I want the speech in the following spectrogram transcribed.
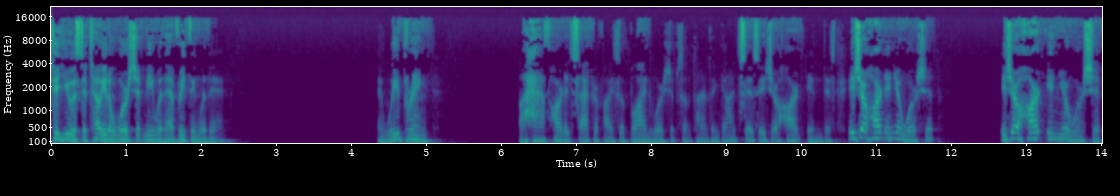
to you is to tell you to worship me with everything within. And we bring a half hearted sacrifice of blind worship sometimes. And God says, Is your heart in this? Is your heart in your worship? Is your heart in your worship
